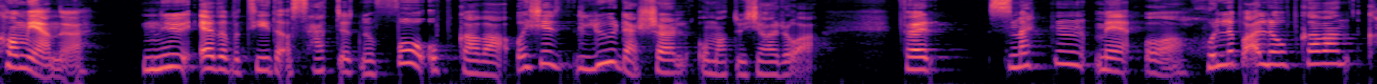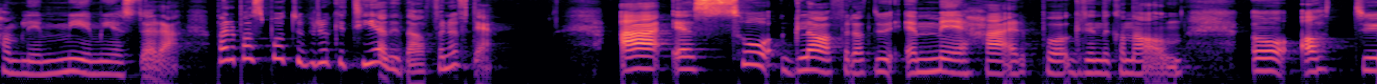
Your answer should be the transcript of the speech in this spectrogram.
Kom igjen nå. Nå er det på tide å sette ut noen få oppgaver, og ikke lur deg sjøl om at du ikke har råd. For smerten med å holde på alle oppgavene kan bli mye, mye større. Bare pass på at du bruker tida di da fornuftig. Jeg er så glad for at du er med her på Gründerkanalen, og at du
